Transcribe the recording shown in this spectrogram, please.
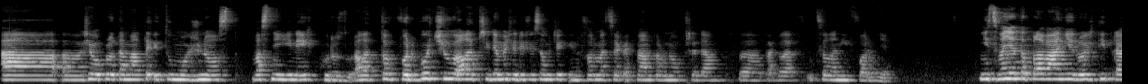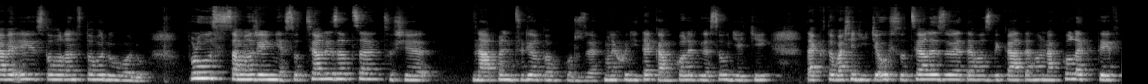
a že opravdu tam máte i tu možnost vlastně jiných kurzů. Ale to odboču, ale přijde mi, že když jsem u těch informací, tak vám rovnou předám v, takhle v ucelené formě. Nicméně to plavání je důležité právě i z tohohle z toho důvodu. Plus samozřejmě socializace, což je náplň celého toho kurzu. Jakmile chodíte kamkoliv, kde jsou děti, tak to vaše dítě už socializujete ho, zvykáte ho na kolektiv.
